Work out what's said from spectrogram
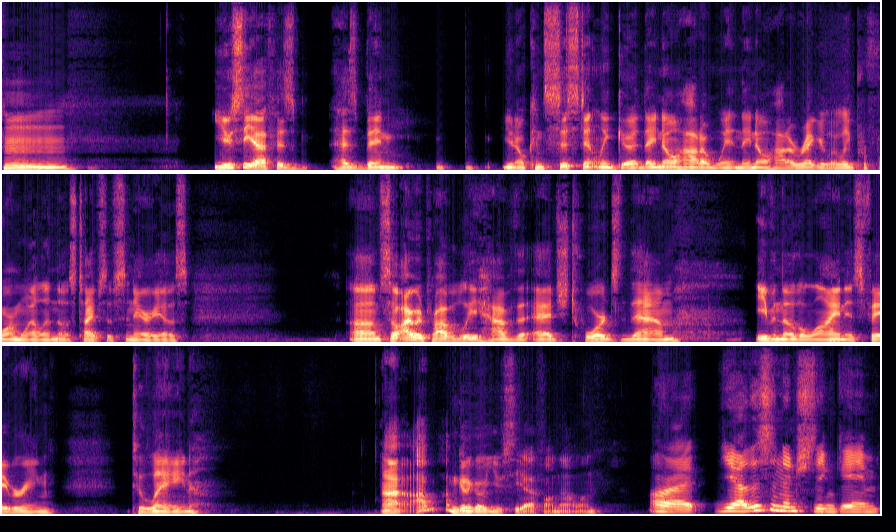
Hmm. UCF has has been you know, consistently good. They know how to win. They know how to regularly perform well in those types of scenarios. Um, so I would probably have the edge towards them, even though the line is favoring Tulane. I, I'm going to go UCF on that one. All right. Yeah, this is an interesting game.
